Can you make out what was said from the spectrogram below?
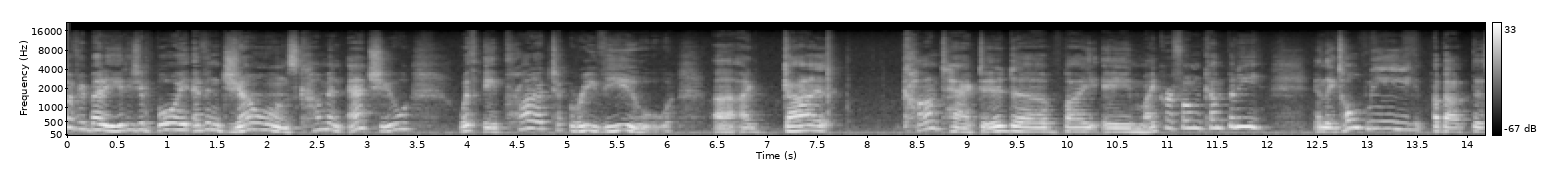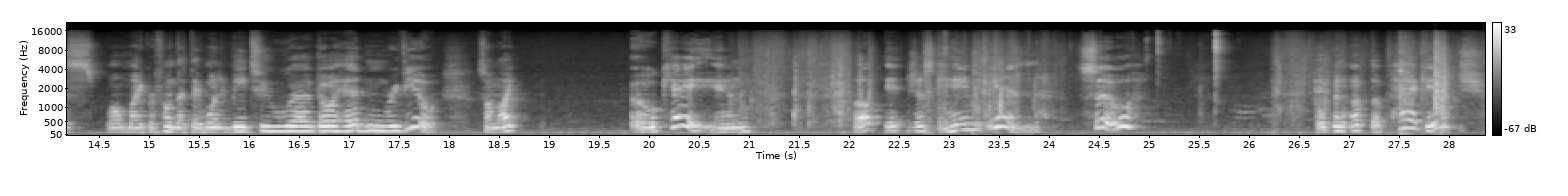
everybody. It is your boy Evan Jones coming at you with a product review. Uh, I got contacted uh, by a microphone company, and they told me about this well microphone that they wanted me to uh, go ahead and review. So I'm like, okay, and well, it just came in. So open up the package.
